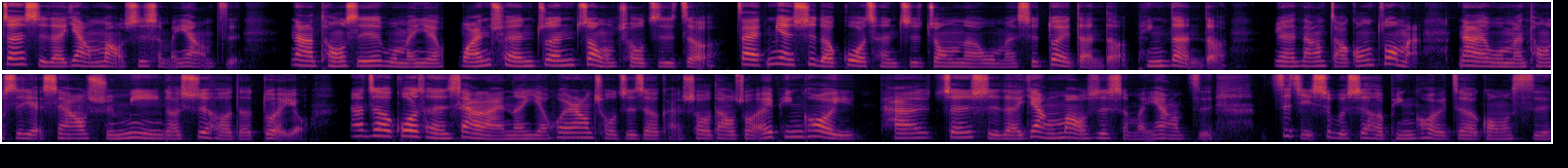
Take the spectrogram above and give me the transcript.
真实的样貌是什么样子。那同时，我们也完全尊重求职者在面试的过程之中呢，我们是对等的、平等的。因为当找工作嘛，那我们同时也是要寻觅一个适合的队友。那这个过程下来呢，也会让求职者感受到说，诶，Pinkoi 它真实的样貌是什么样子。自己适不适合 Pinkoi 这个公司？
